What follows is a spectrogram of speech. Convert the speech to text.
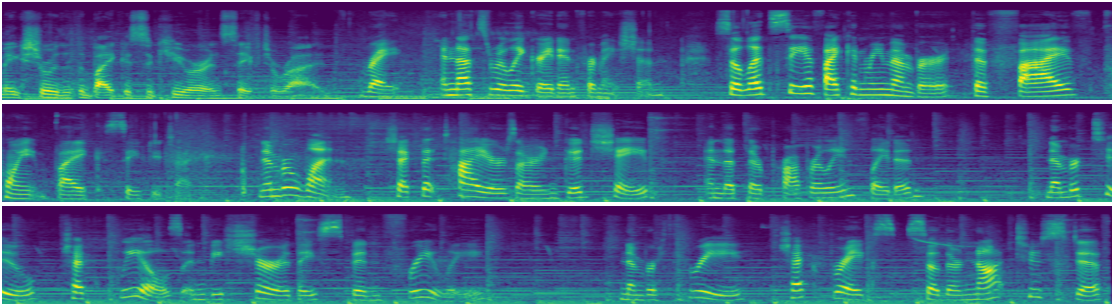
make sure that the bike is secure and safe to ride. Right, and that's really great information. So let's see if I can remember the five point bike safety check. Number one, check that tires are in good shape and that they're properly inflated. Number two, check wheels and be sure they spin freely. Number three, check brakes so they're not too stiff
